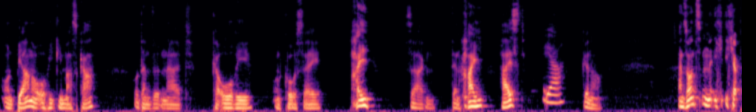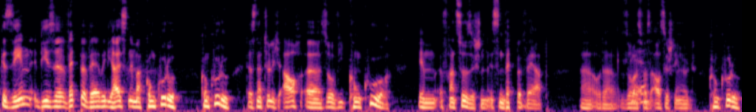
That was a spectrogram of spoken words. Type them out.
Und Piano o hikimasu ka? Und dann würden halt Kaori und Kosei Hai sagen. Denn Hai heißt, Ja. genau. Ansonsten, ich, ich habe gesehen, diese Wettbewerbe, die heißen immer Konkuru. Konkuru, das ist natürlich auch äh, so wie Concours im Französischen, ist ein Wettbewerb äh, oder sowas, was ausgeschrieben wird. Konkuru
